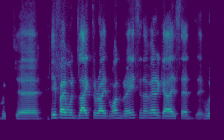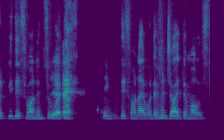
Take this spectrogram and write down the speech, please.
which, uh, if I would like to ride one race in America, I said it would be this one in Supercross. Yeah. I think this one I would have enjoyed the most.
